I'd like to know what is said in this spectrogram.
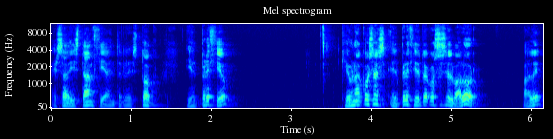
esa distancia entre el stock y el precio, que una cosa es el precio y otra cosa es el valor, ¿vale?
